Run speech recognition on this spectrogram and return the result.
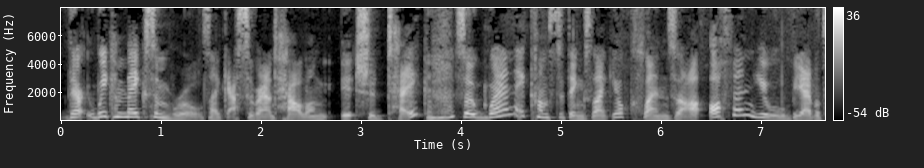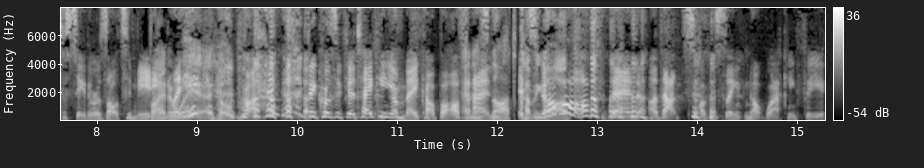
there, we can make some rules, I guess, around how long it should take. Mm-hmm. So when it comes to things like your cleanser, often you will be able to see the results immediately. away, I hope. right? Because if you're taking your makeup off And it's not coming not off. then that's obviously not working for you.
